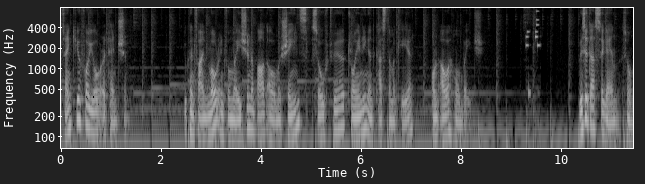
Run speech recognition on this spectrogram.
Thank you for your attention. You can find more information about our machines, software, training and customer care on our homepage. Visit us again soon.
